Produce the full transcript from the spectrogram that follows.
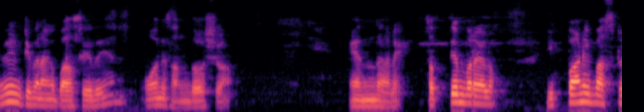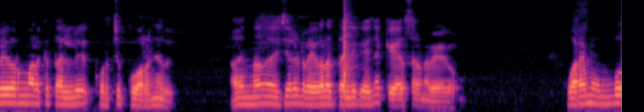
ഇവനിട്ട് ഇവൻ അങ്ങ് പാസ് ചെയ്ത് ഓന് സന്തോഷമാണ്. എന്താലേ സത്യം പറയാലോ ഇപ്പാണ് ഈ ബസ് ഡ്രൈവർമാർക്ക് തല്ല് കുറച്ച് കുറഞ്ഞത്. അതെന്താണെന്ന് വെച്ചാൽ ഡ്രൈവറെ തല്ലി കഴിഞ്ഞാൽ കേസാണ് വേഗം. കുറെ മുമ്പ്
